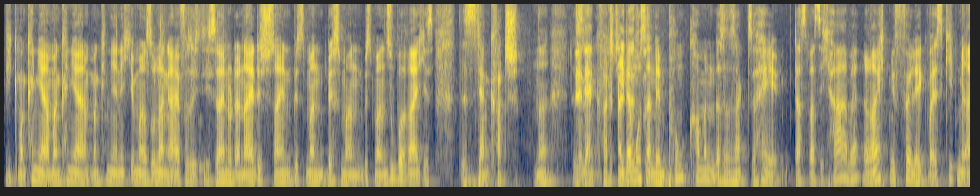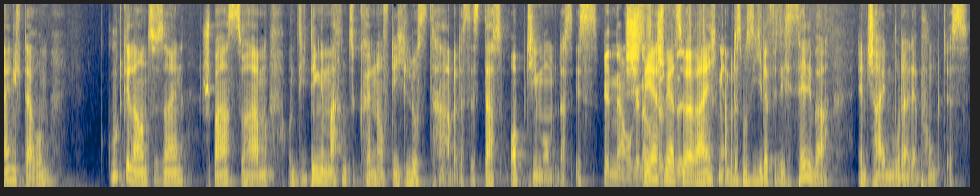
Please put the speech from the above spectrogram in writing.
wie, man kann ja, man kann ja, man kann ja nicht immer so lange eifersüchtig sein oder neidisch sein, bis man, bis man, bis man superreich ist. Das ist ja ein Quatsch. Ne? Das ist ja ein Quatsch. Jeder muss an den Punkt kommen, dass er sagt so, hey, das, was ich habe, reicht mir völlig, weil es geht mir eigentlich darum, gut gelaunt zu sein, Spaß zu haben und die Dinge machen zu können, auf die ich Lust habe. Das ist das Optimum. Das ist genau, genau. sehr schwer zu erreichen, aber das muss jeder für sich selber entscheiden, wo da der Punkt ist.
